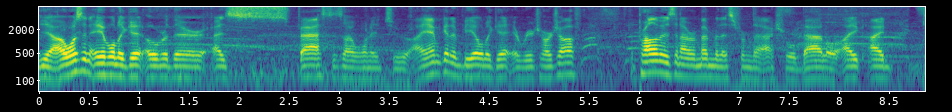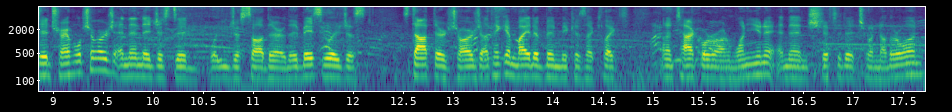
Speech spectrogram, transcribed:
Yeah, I wasn't able to get over there as fast as I wanted to. I am going to be able to get a rear charge off. The problem is, and I remember this from the actual battle, I, I did trample charge, and then they just did what you just saw there. They basically just stopped their charge. I think it might have been because I clicked an attack order on one unit and then shifted it to another one.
